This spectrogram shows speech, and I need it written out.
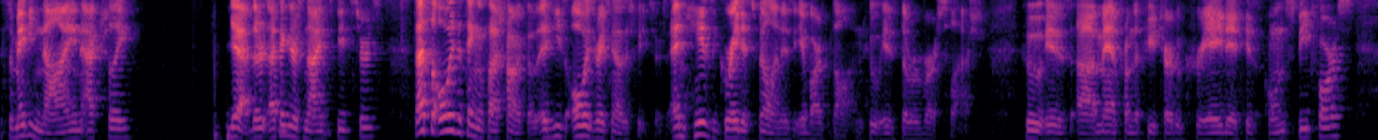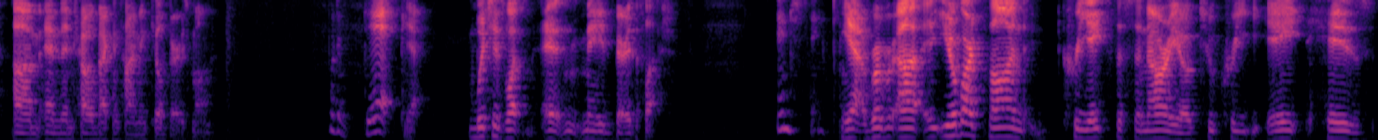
so maybe nine actually. Yeah, there, I think there's nine speedsters. That's always a thing in Flash comics. though. He's always racing other speedsters, and his greatest villain is Eobard Thawne, who is the Reverse Flash, who is a man from the future who created his own Speed Force, um, and then traveled back in time and killed Barry's mom. What a dick. Yeah, which is what uh, made Barry the Flash. Interesting. Yeah, River, uh, Eobard Thawne creates the scenario to create his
